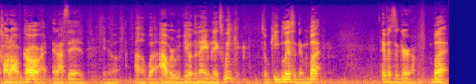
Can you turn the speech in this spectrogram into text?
Caught off guard, and I said, you know, uh, well, I will reveal the name next week. So keep listening. But if it's a girl, but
